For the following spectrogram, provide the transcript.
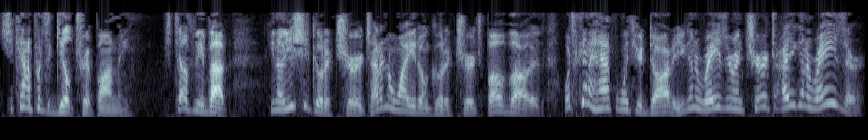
She kind of puts a guilt trip on me. She tells me about, you know, you should go to church. I don't know why you don't go to church, blah, blah, blah. What's going to happen with your daughter? Are you going to raise her in church? How are you going to raise her?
